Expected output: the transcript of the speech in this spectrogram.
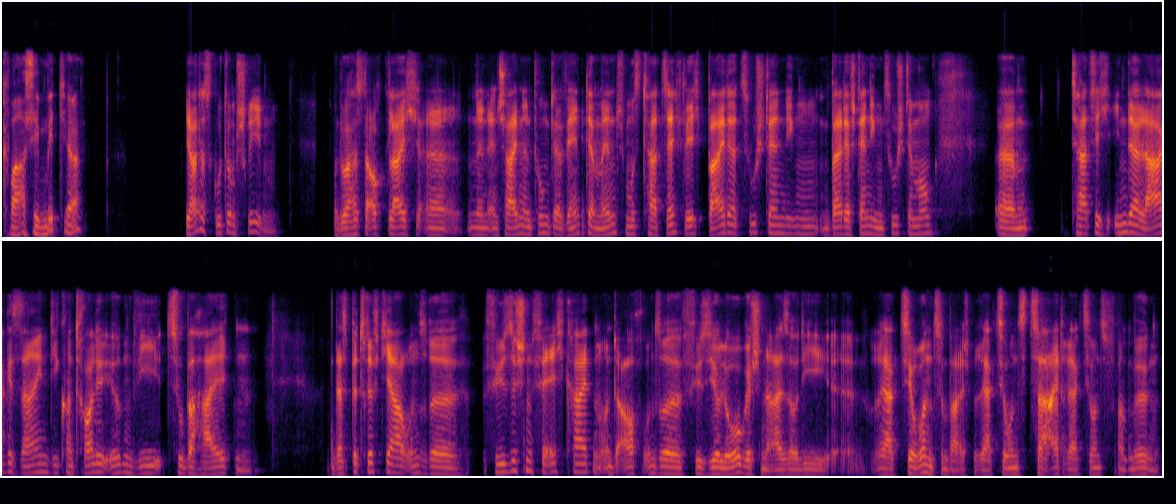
quasi mit, ja? Ja, das ist gut umschrieben. Und du hast auch gleich äh, einen entscheidenden Punkt erwähnt. Der Mensch muss tatsächlich bei der zuständigen, bei der ständigen Zustimmung ähm, tatsächlich in der Lage sein, die Kontrolle irgendwie zu behalten. Das betrifft ja unsere physischen Fähigkeiten und auch unsere physiologischen, also die äh, Reaktionen zum Beispiel, Reaktionszeit, Reaktionsvermögen.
